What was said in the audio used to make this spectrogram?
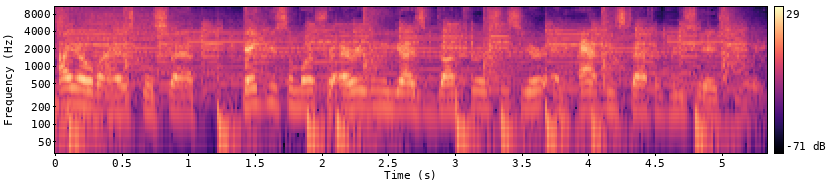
Novi High School staff, thank you so much for everything you guys have done for us this year and happy Staff Appreciation Week.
